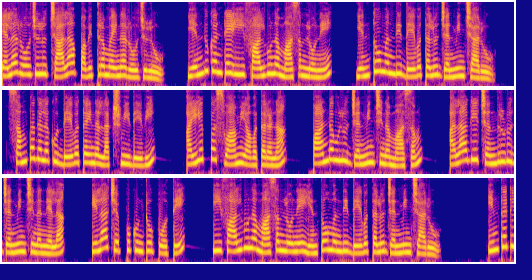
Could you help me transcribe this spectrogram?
నెల రోజులు చాలా పవిత్రమైన రోజులు. ఎందుకంటే ఈ ఫాల్గుణ మాసంలోనే ఎంతోమంది దేవతలు జన్మించారు. సంపదలకు దేవతైన లక్ష్మీదేవి అయ్యప్ప స్వామి అవతరణ పాండవులు జన్మించిన మాసం అలాగే చంద్రుడు జన్మించిన నెల ఇలా చెప్పుకుంటూ పోతే ఈ ఫాల్గుణ మాసంలోనే ఎంతోమంది దేవతలు జన్మించారు. ఇంతటి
